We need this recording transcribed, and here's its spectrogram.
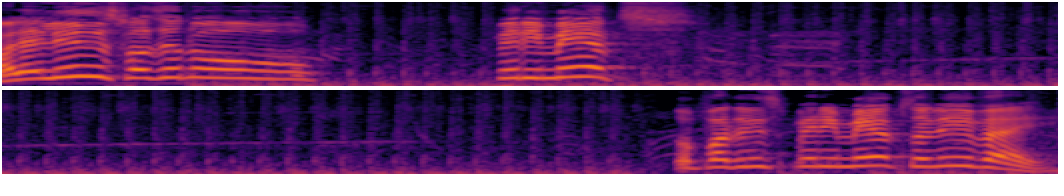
Olha eles fazendo experimentos. Tô fazendo experimentos ali, velho.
